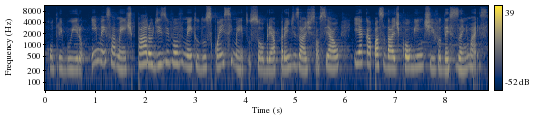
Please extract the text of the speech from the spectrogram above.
contribuíram imensamente para o desenvolvimento dos conhecimentos sobre a aprendizagem social e a capacidade cognitiva desses animais.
